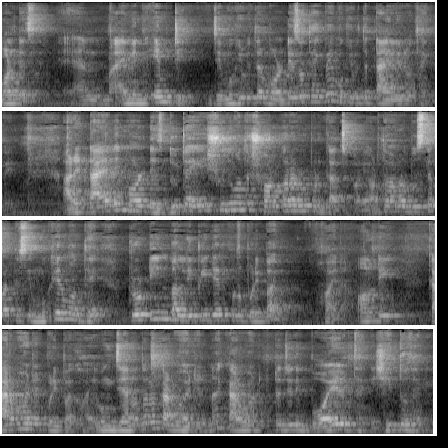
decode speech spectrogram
মল্টেজ অ্যান্ড আই মিন এমটি যে মুখের ভিতরে মল্টেজও থাকবে, মুখের ভিতরে টায়ালিনও থাকবে। আর এই টায়ালিন মল্টেজ দুটাই শুধুমাত্র শর্করার উপর কাজ করে। অর্থাৎ আমরা বুঝতে পারতেছি মুখের মধ্যে প্রোটিন বা লিপিডের কোনো পরিপাক হয় না। অনলি কার্বোহাইড্রেট পরিপাক হয় এবং যেন তেন কার্বোহাইড্রেট না কার্বোহাইড্রেটটা যদি বয়েল থাকে, সিদ্ধ থাকে,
